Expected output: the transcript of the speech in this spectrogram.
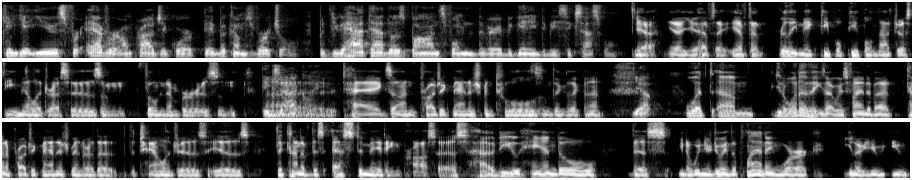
can get used forever on project work that becomes virtual. But you have to have those bonds formed at the very beginning to be successful. Yeah, yeah, you have to you have to really make people people, not just email addresses and phone numbers and exactly uh, tags on project management tools and things like that. Yep. What um, you know, one of the things I always find about kind of project management or the the challenges is the kind of this estimating process. How do you handle this? You know, when you're doing the planning work, you know, you you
